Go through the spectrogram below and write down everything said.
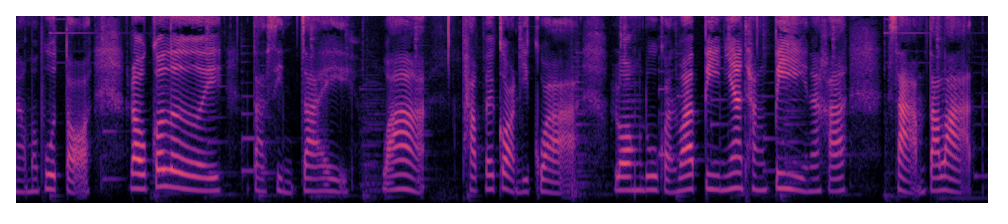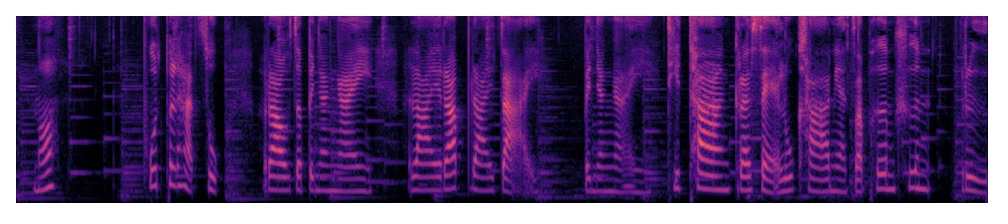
เรามาพูดต่อ เราก็เลยตัดสินใจว่าพับไว้ก่อนดีกว่า ลองดูก่อนว่าปีนี้ทั้งปีนะคะ 3 ตลาดเนาะพุธพฤหัสศุกร์เราจะเป็นยังไง รายรับรายจ่ายเป็นยังไง ทิศทางกระแสลูกค้าเนี่ยจะเพิ่มขึ้นหรือ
